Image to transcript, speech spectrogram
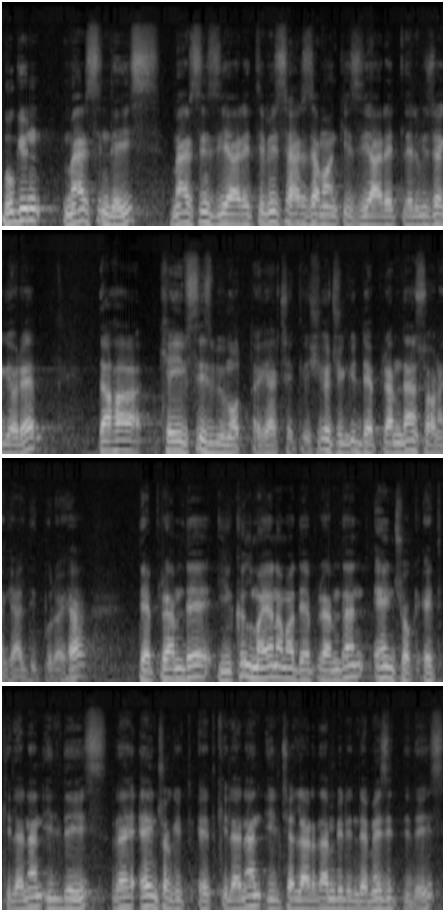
Bugün Mersin'deyiz. Mersin ziyaretimiz her zamanki ziyaretlerimize göre daha keyifsiz bir modda gerçekleşiyor. Çünkü depremden sonra geldik buraya. Depremde yıkılmayan ama depremden en çok etkilenen ildeyiz ve en çok etkilenen ilçelerden birinde Mezitli'deyiz.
